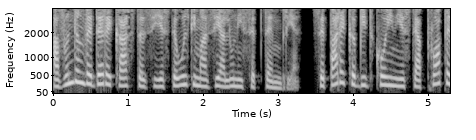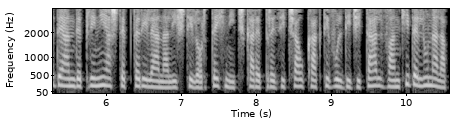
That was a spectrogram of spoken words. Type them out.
Având în vedere că astăzi este ultima zi a lunii septembrie, se pare că Bitcoin este aproape de a îndeplini așteptările analiștilor tehnici care preziceau că activul digital va închide luna la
